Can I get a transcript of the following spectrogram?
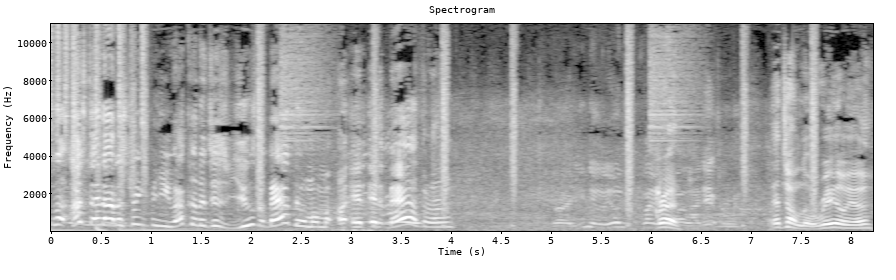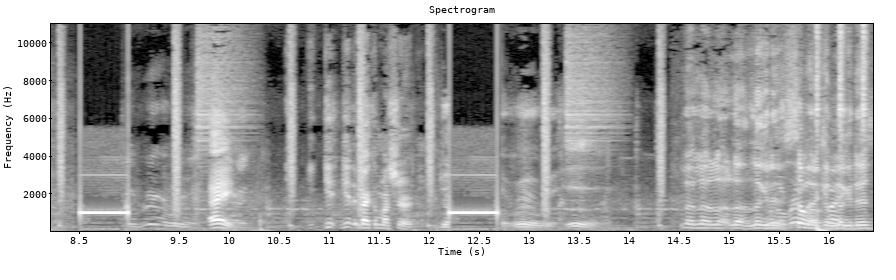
Look, I stayed out of the street from you. I could have just used the bathroom on my, uh, at, at the bathroom. Bro, you know, you don't play Bruh. like that, bro. That don't look real, yeah. Real, real. Hey. Like, Get, get the back of my shirt. real, real. Ugh. Look, look, look, look, look at this. real Somebody come look at this.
